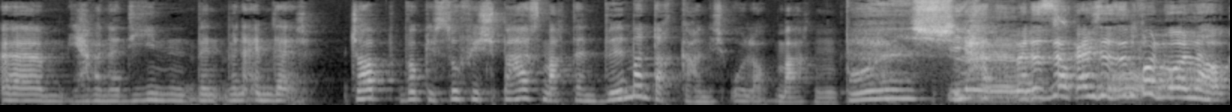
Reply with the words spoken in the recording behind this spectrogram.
ähm, ja, aber Nadine, wenn, wenn einem der Job wirklich so viel Spaß macht, dann will man doch gar nicht Urlaub machen. Bullshit. Ja, weil das ist auch gar nicht der Sinn von Urlaub.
